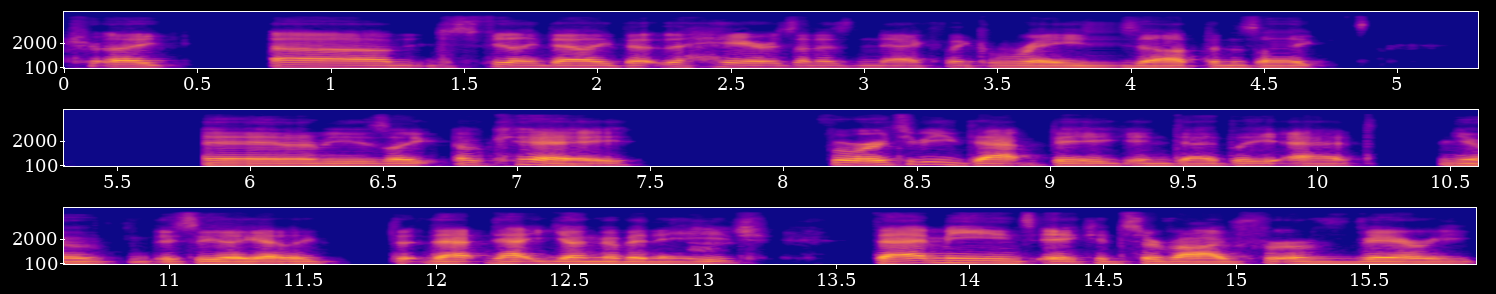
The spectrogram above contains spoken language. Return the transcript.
tr- like, um, just feeling that like the, the hairs on his neck like raise up, and it's like, and I mean, he's like, okay, for it to be that big and deadly at you know, basically like at like th- that that young of an age, that means it could survive for a very,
